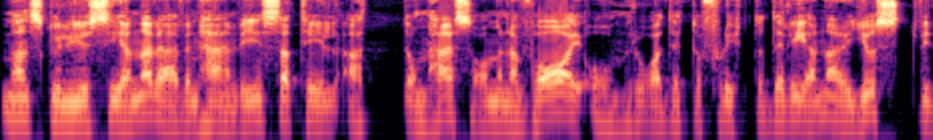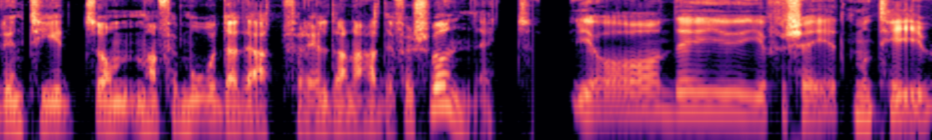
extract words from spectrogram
Man skulle ju senare även hänvisa till att de här samerna var i området och flyttade renare just vid den tid som man förmodade att föräldrarna hade försvunnit. Ja, det är ju i och för sig ett motiv.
